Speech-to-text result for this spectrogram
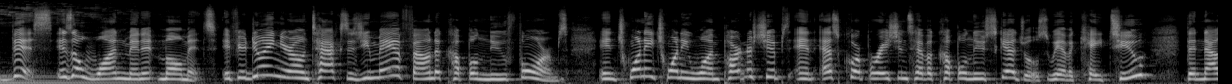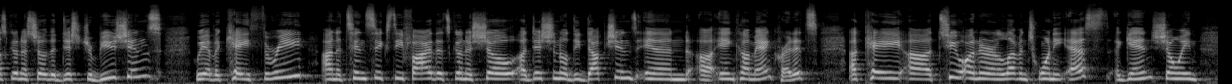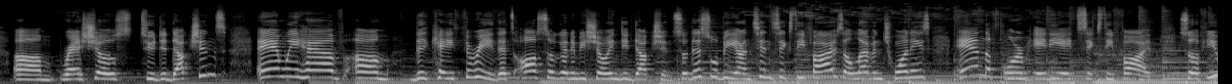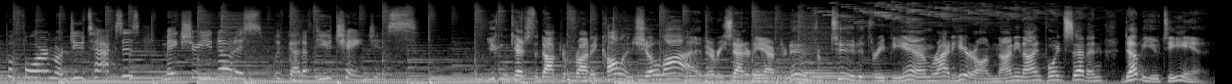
This is a one minute moment. If you're doing your own taxes, you may have found a couple new forms. In 2021, partnerships and S corporations have a couple new schedules. We have a K2 that now is going to show the distributions. We have a K3 on a 1065 that's going to show additional deductions in uh, income and credits. A K2 under an 1120S, again, showing um, ratios to deductions. And we have um, the K3 that's also going to be showing deductions. So this will be on 1065s, 1120s, and the Form 8865. So if you perform or do taxes, make sure you notice we've got a few changes. You can catch the Dr. Friday call in show live every Saturday afternoon from 2 to 3 p.m. right here on 99.7 WTN.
